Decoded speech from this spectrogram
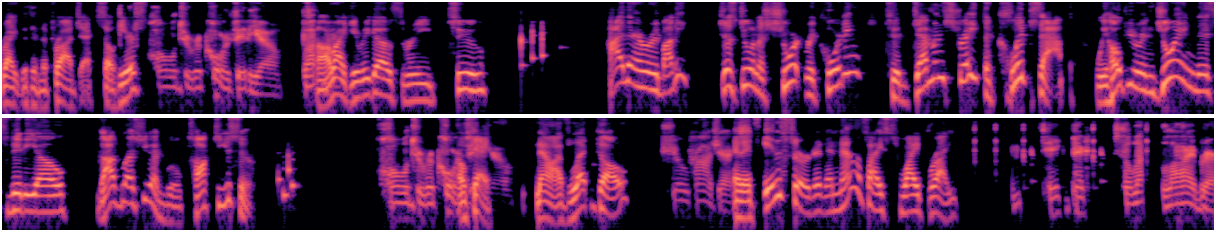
right within the project. So here's Hold to record video. Button. all right, here we go. Three, two. Hi there, everybody. Just doing a short recording to demonstrate the Clips app. We hope you're enjoying this video. God bless you, and we'll talk to you soon. Hold to record Okay. video. Now I've let go Show projects. and it's inserted. And now if I swipe right, Take pic. Select library.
